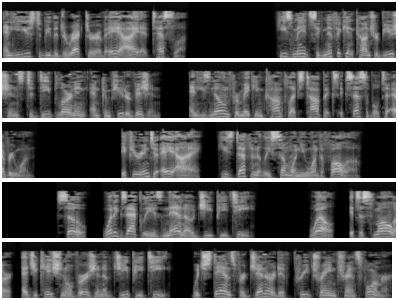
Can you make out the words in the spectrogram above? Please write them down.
and he used to be the director of AI at Tesla. He's made significant contributions to deep learning and computer vision, and he's known for making complex topics accessible to everyone. If you're into AI, he's definitely someone you want to follow. So, what exactly is Nano GPT? Well, it's a smaller, educational version of GPT, which stands for Generative Pre-trained Transformer.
